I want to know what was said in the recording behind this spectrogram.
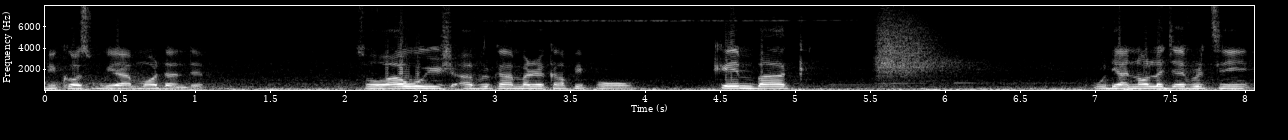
because we are more than them. So I wish African American people came back with their knowledge, everything,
